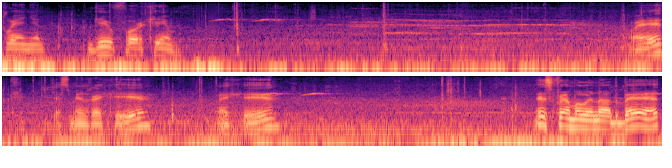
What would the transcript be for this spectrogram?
planning. Give for him. Wait. Just mean right here. Right here. This family not bad.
